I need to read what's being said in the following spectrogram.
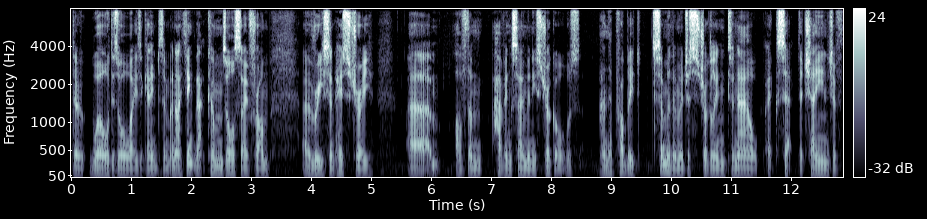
the world is always against them. And I think that comes also from a recent history um, of them having so many struggles. And they're probably, some of them are just struggling to now accept the change of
